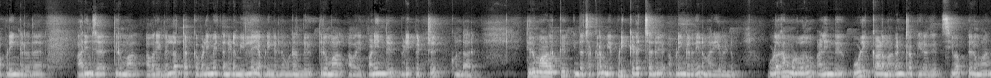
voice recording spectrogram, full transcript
அப்படிங்கிறத அறிஞ்ச திருமால் அவரை வெல்லத்தக்க வலிமை தன்னிடம் இல்லை அப்படிங்கிறத உணர்ந்து திருமால் அவரை பணிந்து விடைபெற்று கொண்டார். திருமாலுக்கு இந்த சக்கரம் எப்படி கிடைச்சது அப்படிங்கிறதே நம்ம அறிய வேண்டும். உலகம் முழுவதும் அழிந்து ஊழிக்காலம் அகன்ற பிறகு சிவபெருமான்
